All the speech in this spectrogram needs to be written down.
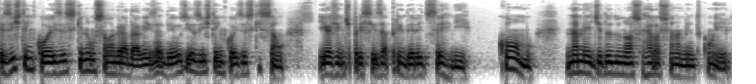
Existem coisas que não são agradáveis a Deus e existem coisas que são. E a gente precisa aprender a discernir. Como? Na medida do nosso relacionamento com Ele.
